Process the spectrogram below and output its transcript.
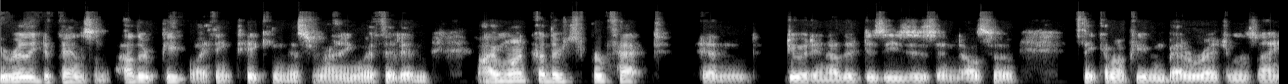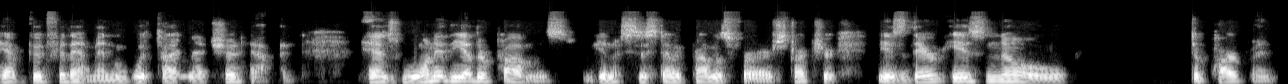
it really depends on other people. I think taking this and running with it, and I want others to perfect and do it in other diseases and also they come up even better regimens than I have, good for them. And with time that should happen as one of the other problems, you know, systemic problems for our structure is there is no department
